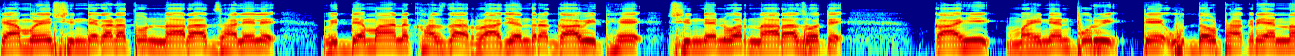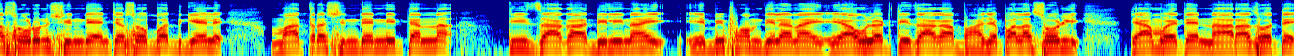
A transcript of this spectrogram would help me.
त्यामुळे शिंदे गटातून नाराज झालेले विद्यमान खासदार राजेंद्र गावित हे शिंदेंवर नाराज होते. काही महिन्यांपूर्वी ते उद्धव ठाकरे यांना सोडून शिंदे यांच्यासोबत गेले. मात्र शिंदेंनी त्यांना ती जागा दिली नाही ए बी फॉर्म दिला नाही याउलट ती जागा भाजपाला सोडली. त्यामुळे ते नाराज होते.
